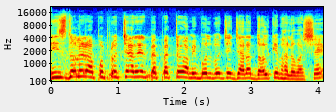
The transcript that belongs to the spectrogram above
নিজ দলের অপপ্রচারের ব্যাপারটাও আমি বলব যে যারা দলকে ভালোবাসে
